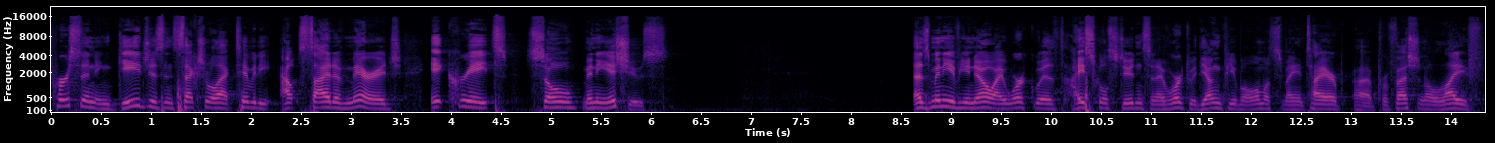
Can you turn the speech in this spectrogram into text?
person engages in sexual activity outside of marriage, it creates so many issues. As many of you know, I work with high school students and I've worked with young people almost my entire uh, professional life.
